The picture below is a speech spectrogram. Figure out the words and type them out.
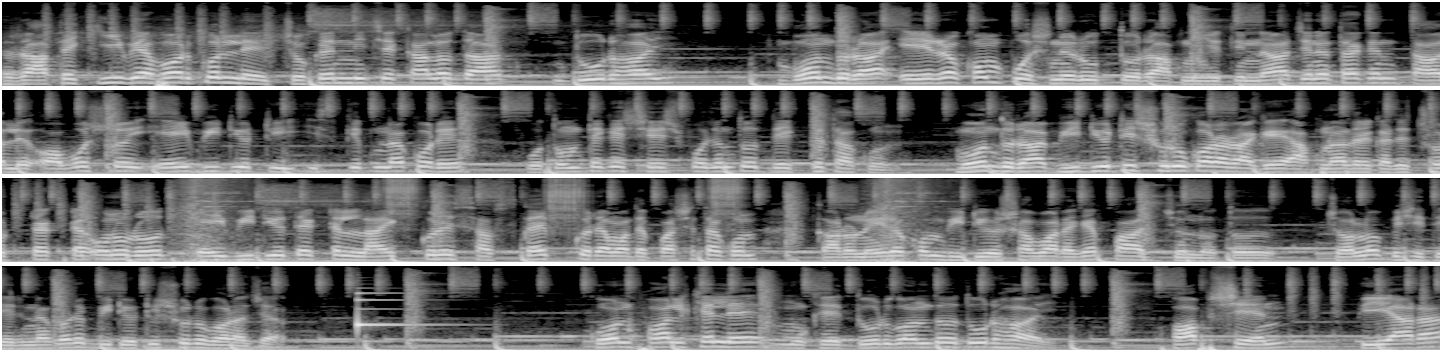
রাতে কি ব্যবহার করলে চোখের নিচে কালো দাগ দূর হয়? বন্ধুরা এরকম প্রশ্নের উত্তর আপনি যদি না জেনে থাকেন, তাহলে অবশ্যই এই ভিডিওটি স্কিপ না করে প্রথম থেকে শেষ পর্যন্ত দেখতে থাকুন। বন্ধুরা, ভিডিওটি শুরু করার আগে আপনাদের কাছে ছোট্ট একটা অনুরোধ, এই ভিডিওতে একটা লাইক করে, সাবস্ক্রাইব করে আমাদের পাশে থাকুন, কারণ এরকম ভিডিও সবার আগে পাওয়ার জন্য। তো চলো বেশি দেরি না করে ভিডিওটি শুরু করা যাক। কোন ফল খেলে মুখে দুর্গন্ধ দূর হয়? অপশন, পেয়ারা,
